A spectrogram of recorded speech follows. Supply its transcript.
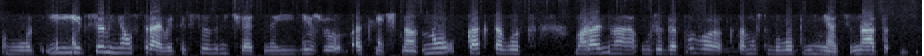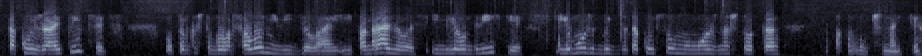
Вот. И все меня устраивает, и все замечательно, и езжу отлично. Но как-то вот морально уже готова к тому, чтобы его поменять. На т- такой же i30, вот только что была в салоне, видела, и понравилось, и миллион двести, или, может быть, за такую сумму можно что-то а, лучше найти.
